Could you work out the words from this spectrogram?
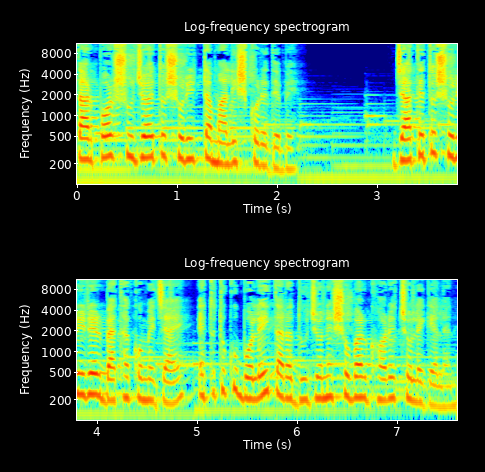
তারপর সুজয় তো শরীরটা মালিশ করে দেবে। যাতে তো শরীরের ব্যথা কমে যায়, এতটুকু বলেই তারা দুজনে শোবার ঘরে চলে গেলেন।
